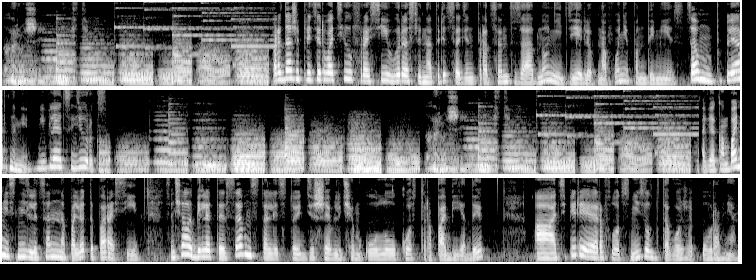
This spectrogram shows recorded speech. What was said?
Хорошие новости. Продажи презервативов в России выросли на 31% за одну неделю на фоне пандемии. Самыми популярными являются Дюрекс. Хорошие новости. Авиакомпании снизили цены на полеты по России. Сначала билеты S7 стали стоить дешевле, чем у лоукостера Победы, а теперь Аэрофлот снизил до того же уровня.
